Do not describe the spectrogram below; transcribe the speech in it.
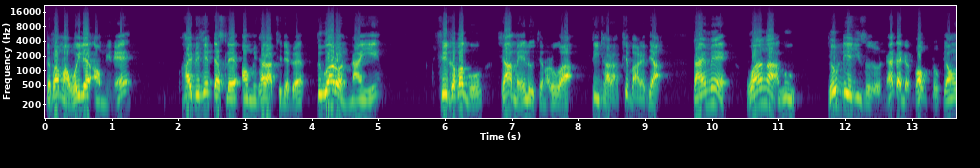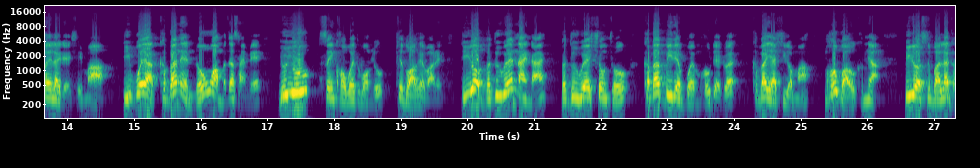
တစ်ဖက်မှာ weight လည်းအောင်မြင်တယ်။ hydrogen test လည်းအောင်မြင်ထားတာဖြစ်တဲ့အတွက်သူကတော့နိုင်ရင်ရွှေကပတ်ကိုရမယ်လို့ကျွန်တော်တို့ကသိထားတာဖြစ်ပါတယ်ဗျ။ဒါပေမဲ့ဝမ်းကအခုရုပ်တရက်ကြီးဆိုဆိုနတ်တိုက်တဲ့ဘောက်လို့ပြောင်းလဲလိုက်တဲ့အချိန်မှာဒီပွဲကခပတ်နဲ့လုံးဝမသက်ဆိုင်ပဲ ရိုးရိုးစိန်ခေါ်ပွဲသဘောမျိုးဖြစ်သွားခဲ့ပါတယ်ဒီတော့ဘသူပဲနိုင်နိုင်ဘသူပဲရှုံရှုံခပတ်ပေးတဲ့ပွဲမဟုတ်တဲ့အတွက်ခပတ်ရရှိတော့မှာမဟုတ်ပါဘူးခင်ဗျပြီးတော့စူပါလက်က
